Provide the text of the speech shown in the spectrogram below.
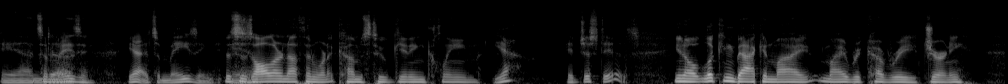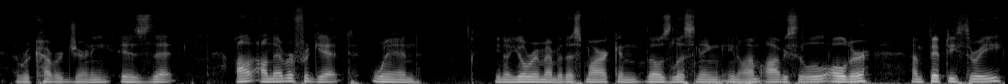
And It's uh, amazing. yeah, it's amazing. This is all or nothing when it comes to getting clean. Yeah, it just is. You know, looking back in my my recovery journey, a recovered journey, is that I'll I'll never forget when, you know, you'll remember this, Mark, and those listening. You know, I'm obviously a little older. I'm 53,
